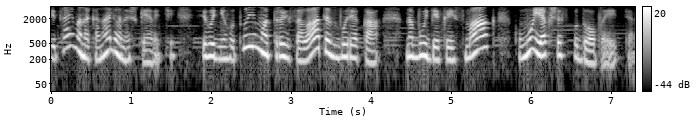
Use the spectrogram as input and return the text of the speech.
Вітаємо на каналі Онишкевичі. Сьогодні готуємо три салати з буряка на будь-який смак, кому як що сподобається.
